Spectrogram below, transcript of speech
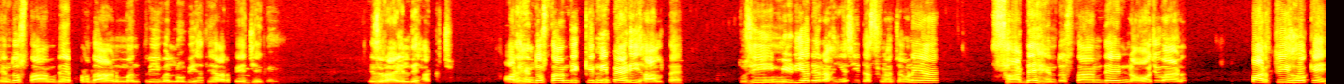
ਹਿੰਦੁਸਤਾਨ ਦੇ ਪ੍ਰਧਾਨ ਮੰਤਰੀ ਵੱਲੋਂ ਵੀ ਹਥਿਆਰ ਭੇਜੇ ਗਏ ਇਜ਼ਰਾਈਲ ਦੇ ਹੱਕ 'ਚ। ਔਰ ਹਿੰਦੁਸਤਾਨ ਦੀ ਕਿੰਨੀ ਭੈੜੀ ਹਾਲਤ ਹੈ ਤੁਸੀਂ ਮੀਡੀਆ ਦੇ ਰਾਹੀਂ ਅਸੀਂ ਦੱਸਣਾ ਚਾਹੁੰਦੇ ਆ ਸਾਡੇ ਹਿੰਦੁਸਤਾਨ ਦੇ ਨੌਜਵਾਨ ਭਰਤੀ ਹੋ ਕੇ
